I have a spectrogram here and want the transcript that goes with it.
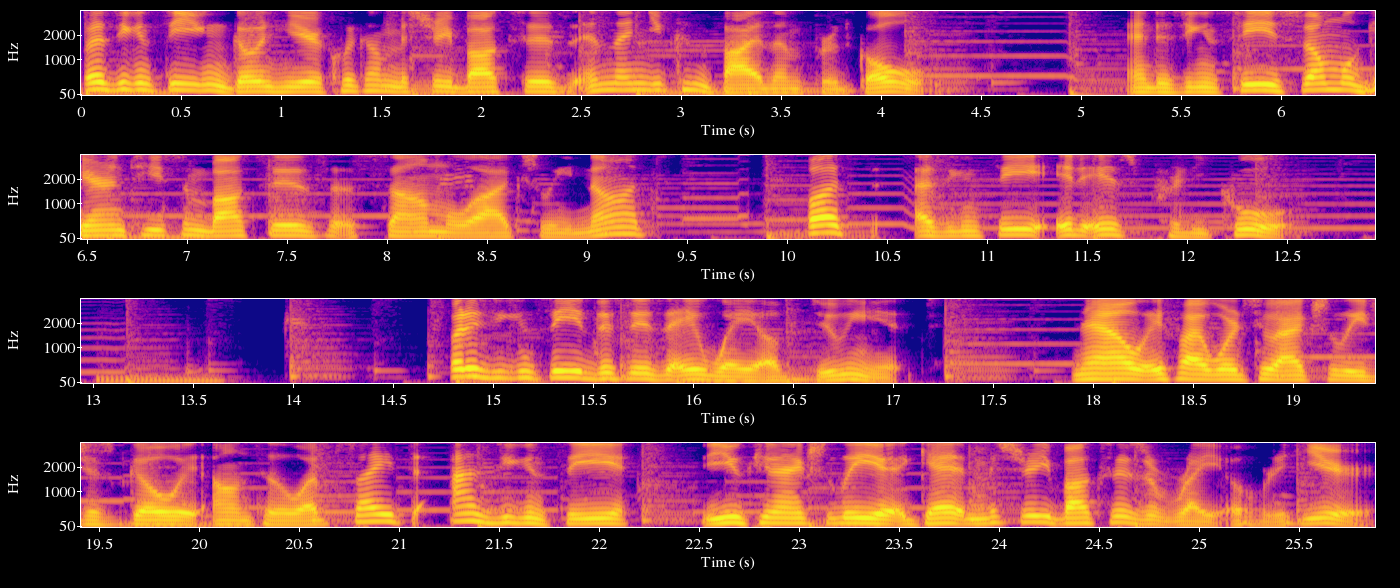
But as you can see you can go in here click on mystery boxes and then you can buy them for gold. And as you can see some will guarantee some boxes some will actually not. But as you can see it is pretty cool but as you can see, this is a way of doing it. Now, if I were to actually just go onto the website, as you can see, you can actually get mystery boxes right over here.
